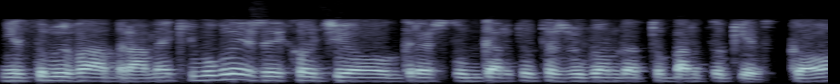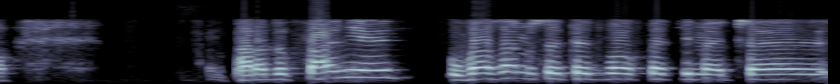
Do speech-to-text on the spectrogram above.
nie zdobywała bramek i w ogóle jeżeli chodzi o grę Stuttgartu też wygląda to bardzo kiepsko. Paradoksalnie uważam, że te dwa ostatnie mecze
